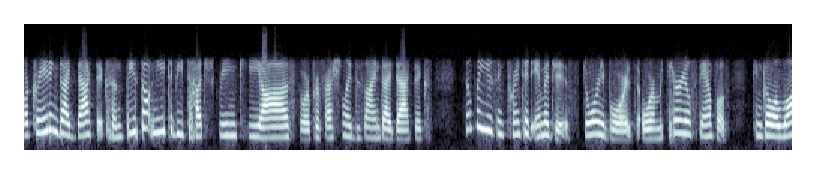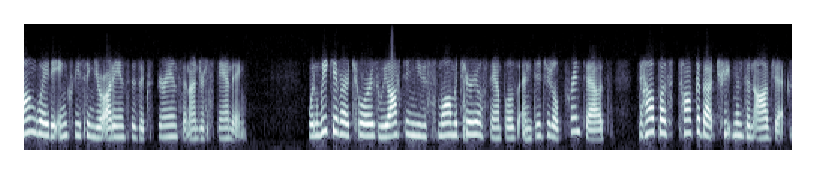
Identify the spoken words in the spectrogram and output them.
Or creating didactics, and these don't need to be touchscreen kiosks or professionally designed didactics. simply using printed images, storyboards, or material samples can go a long way to increasing your audience's experience and understanding. When we give our tours, we often use small material samples and digital printouts to help us talk about treatments and objects.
